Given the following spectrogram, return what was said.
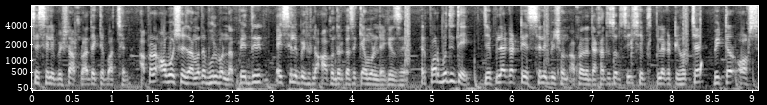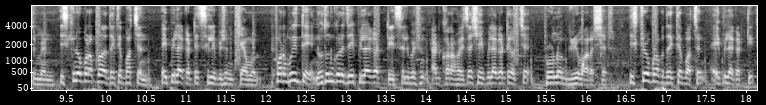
সেই সেলিব্রেশন আপনারা দেখতে পাচ্ছেন। আপনারা অবশ্যই জানাতে ভুলবেন না পেদ্রির এই সেলিব্রেশনটা আপনাদের কাছে কেমন লেগেছে। এর পরবর্তীতে যে প্লেয়ার কার্ডটির সেলিব্রেশন আপনাদের দেখাতে চলেছি, সেই প্লেয়ার কার্ডটি হচ্ছে ভিক্টর অর্সিমেন স্ক্রিনের উপর আপনারা দেখতে পাচ্ছেন এই প্লেয়ার কার্ডটির সেলিব্রেশন কেমন। পরবর্তীতে নতুন করে যে প্লেয়ার কার্ডটি সেলিব্রেশন অ্যাড করা হয়েছে, সেই প্লেয়ার কার্ডটি হচ্ছে ব্রোনো গ্রিমারেসের স্ক্রিনের উপর আপনারা দেখতে পাচ্ছেন এই প্লেয়ার কার্ডটির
